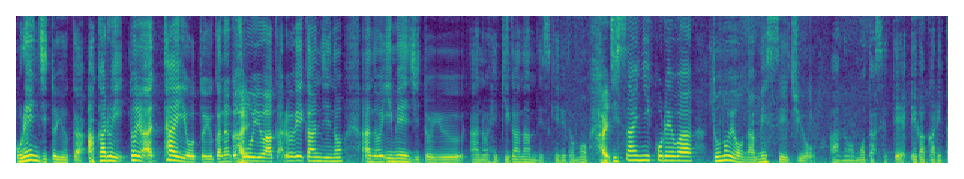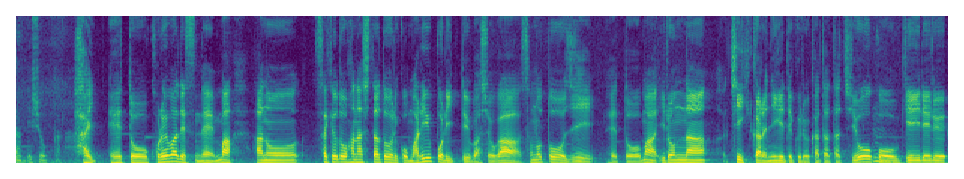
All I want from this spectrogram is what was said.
オレンジというか明るいと太陽というかなんかそういう明るい感じの,、あのイメージというあの壁画なんですけれども、はい、実際にこれはどのようなメッセージをあの持たせて描かれたんでしょうか？はい、えーと、これはですね、まああの先ほどお話した通りこりマリウポリっていう場所がその当時、えっとまあ、いろんな地域から逃げてくる方たちをこう受け入れる、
